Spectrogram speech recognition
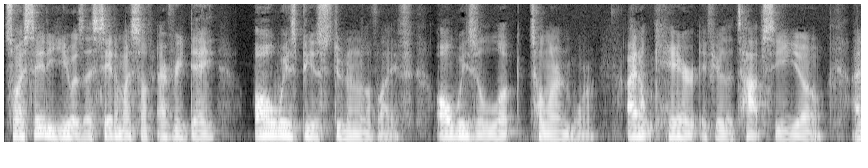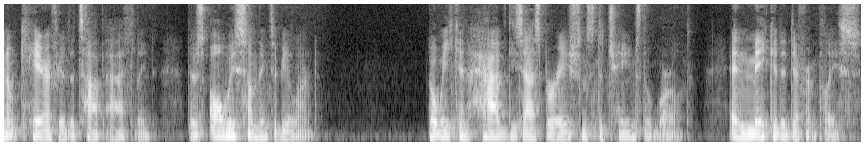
So I say to you, as I say to myself every day, always be a student of life, always look to learn more. I don't care if you're the top CEO. I don't care if you're the top athlete. There's always something to be learned. But we can have these aspirations to change the world and make it a different place,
